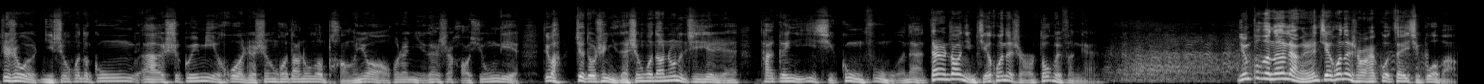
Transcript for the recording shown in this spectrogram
这是我你生活的公呃是闺蜜或者生活当中的朋友，或者你的是好兄弟，对吧？这都是你在生活当中的这些人，他跟你一起共赴磨难。但是到你们结婚的时候，都会分开。你们不可能两个人结婚的时候还过在一起过吧？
